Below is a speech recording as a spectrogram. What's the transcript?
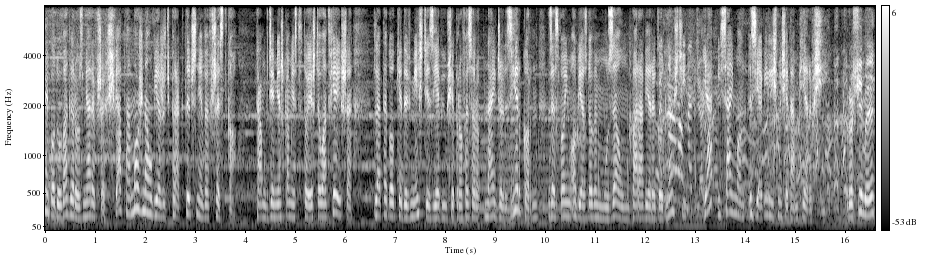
weźmie pod uwagę rozmiary wszechświata, można uwierzyć praktycznie we wszystko. Tam, gdzie mieszkam, jest to jeszcze łatwiejsze. Dlatego, kiedy w mieście zjawił się profesor Nigel Zirkorn ze swoim objazdowym muzeum parawiarygodności, ja i Simon zjawiliśmy się tam pierwsi. Prosimy,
